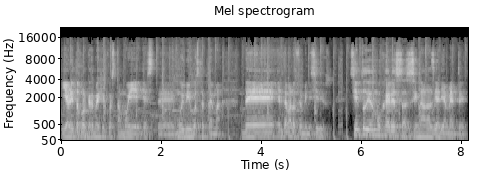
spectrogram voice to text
y ahorita porque en México está muy, este, muy vivo este tema, de el tema de los feminicidios. 110 mujeres asesinadas diariamente.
